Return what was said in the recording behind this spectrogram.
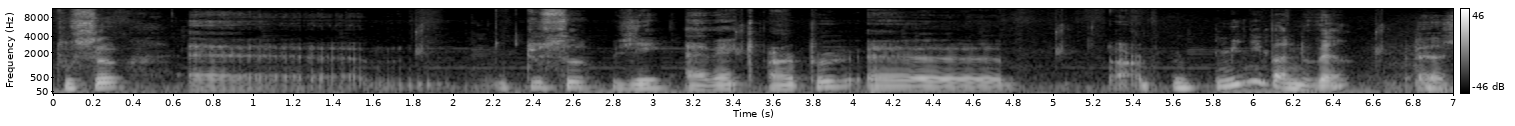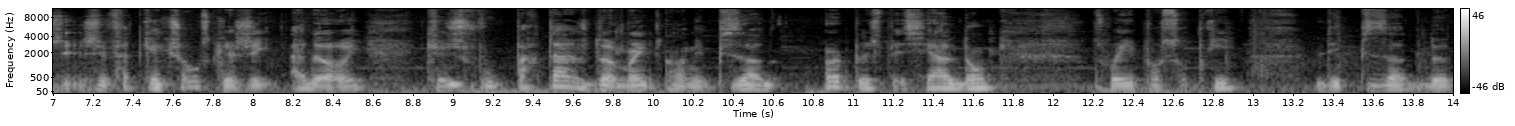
tout ça, euh, tout ça vient avec un peu euh, mini bonne nouvelle. Euh, j'ai fait quelque chose que j'ai adoré, que je vous partage demain en épisode un peu spécial. Donc, soyez pas surpris, l'épisode de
